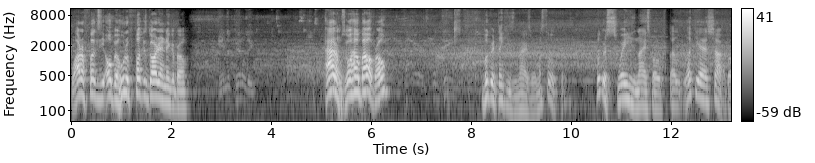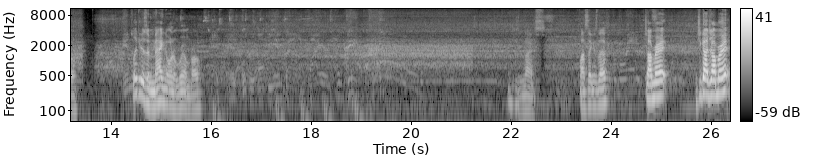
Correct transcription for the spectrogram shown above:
Why the fuck is he open? Who the fuck is guarding that nigga, bro? Adams, go help out, bro. Booker think he's nice, bro. Must still. Booker swear he's nice, bro. That lucky ass shot, bro. Look at there's a magnet on the rim, bro. Nice. Five seconds left. Ja Morant. What you got, Ja Morant?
